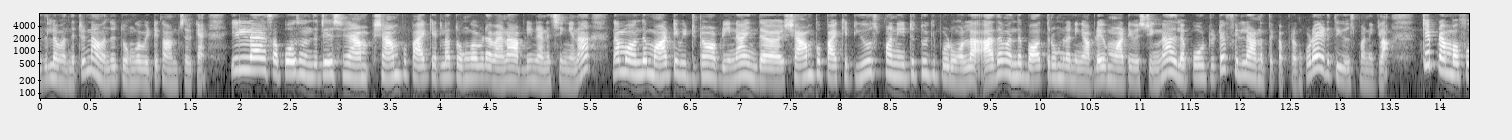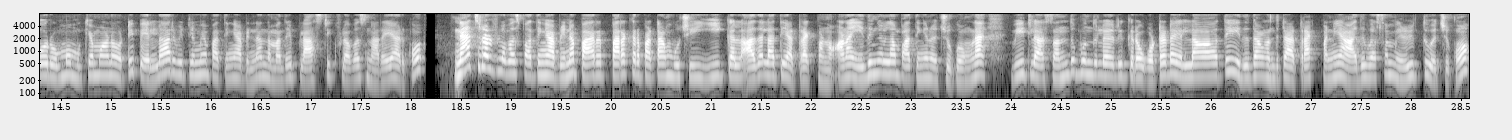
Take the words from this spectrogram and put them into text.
இதில் வந்துட்டு நான் வந்து தொங்க விட்டு காமிச்சிருக்கேன். இல்லை சப்போஸ் வந்துட்டு ஷாம் ஷாம்பு பாக்கெட்லாம் தொங்க விட வேணாம் அப்படின்னு நினச்சிங்கன்னா நம்ம வந்து மாட்டி விட்டுட்டோம் அப்படின்னா இந்த ஷாம்பு பாக்கெட் யூஸ் பண்ணிவிட்டு தூக்கி போடுவோம்ல அதை வந்து பாத்ரூமில் நீங்கள் அப்படியே மாட்டி வச்சிட்டிங்கன்னா அதில் போட்டுட்டு ஃபில் ஆனதுக்கப்புறம் கூட எடுத்து யூஸ் பண்ணிக்கலாம். டிப் நம்பர் ஃபோர் ரொம்ப முக்கியமான ஒரு டிப் எல்லார் வீட்லையுமே பார்த்தீங்க அப்படின்னா அந்த மாதிரி பிளாஸ்டிக் ஃப்ளவர்ஸ் நிறையா இருக்கும். நேச்சுரல் ஃப்ளவர்ஸ் பார்த்தீங்க அப்படின்னா பற பறக்கிற பட்டாம்பூச்சி ஈக்கள் அதெல்லாத்தையும் அட்ராக்ட் பண்ணும். ஆனால் இதுங்கெல்லாம் பார்த்தீங்கன்னு வச்சுக்கோங்களேன் வீட்டில் சந்து புந்தில் இருக்கிற ஒட்டடை எல்லாத்தையும் இதுதான் வந்துட்டு அட்ராக்ட் பண்ணி அது வசம் இழுத்து வச்சுக்கும்.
